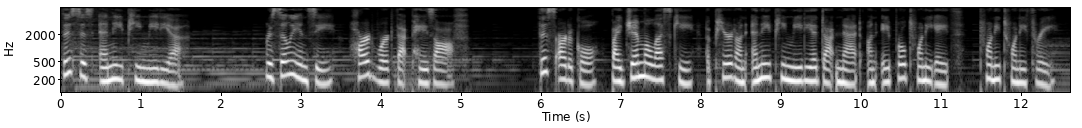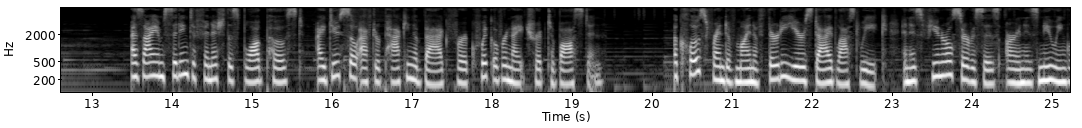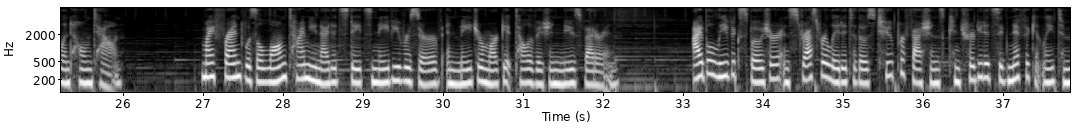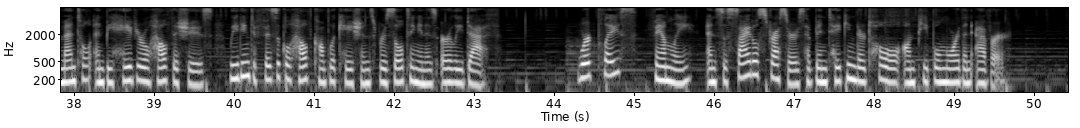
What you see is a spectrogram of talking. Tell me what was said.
This is NEP Media. Resiliency, hard work that pays off. This article, by Jim Molesky, appeared on nepmedia.net on April 28, 2023. As I am sitting to finish this blog post, I do so after packing a bag for a quick overnight trip to Boston. A close friend of mine of 30 years died last week, and his funeral services are in his New England hometown. My friend was a longtime United States Navy Reserve and major market television news veteran. I believe exposure and stress related to those two professions contributed significantly to mental and behavioral health issues, leading to physical health complications resulting in his early death. Workplace, family, and societal stressors have been taking their toll on people more than ever.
